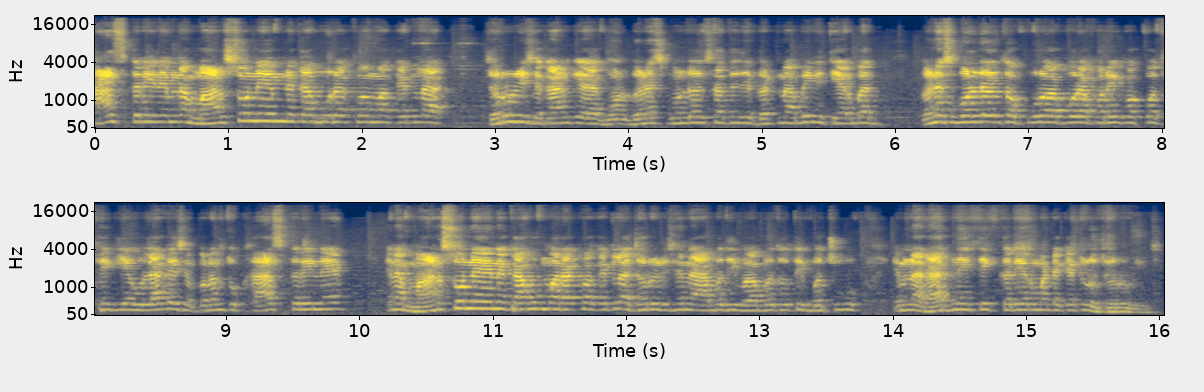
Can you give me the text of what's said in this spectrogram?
ખાસ કરીને એમના માણસોને એમને કાબુ રાખવામાં કેટલા જરૂરી છે. કારણ કે આ ગણેશ ગોંડલ સાથે જે ઘટના બની ત્યારબાદ ગણેશ ગોંડલ તો પૂરા પૂરા પરિપક્વ થઈ ગયા એવું લાગે છે. પરંતુ ખાસ કરીને એના માણસોને એને કાબુમાં રાખવા કેટલા જરૂરી છે અને આ બધી બાબતોથી બચવું એમના રાજનૈતિક કરિયર માટે કેટલું જરૂરી છે.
